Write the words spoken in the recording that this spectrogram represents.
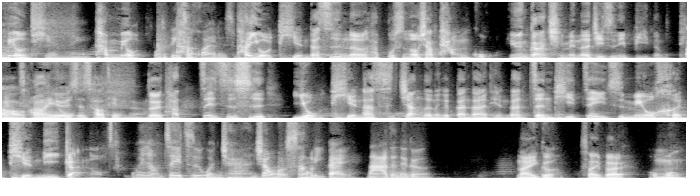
没有甜呢，它没有。我的鼻子坏了是不是？它有甜，但是呢，它不是那种像糖果，因为刚刚前面那几只你比那么甜，哦，刚刚有一只超甜的，对，它这只是有甜，它是姜的那个淡淡的甜，但整体这一支没有很甜腻感哦。我跟你讲，这一支闻起来很像我上礼拜拿的那个，哪一个？上礼拜我们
